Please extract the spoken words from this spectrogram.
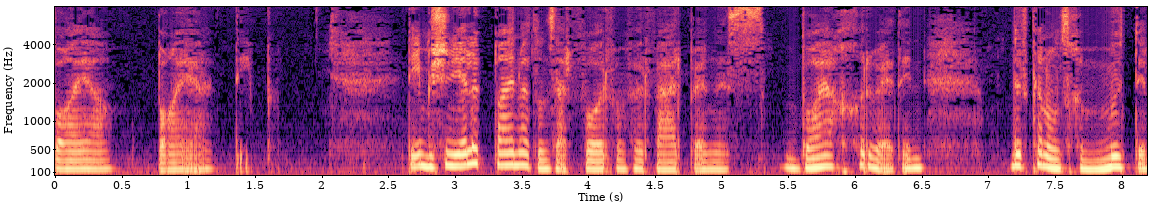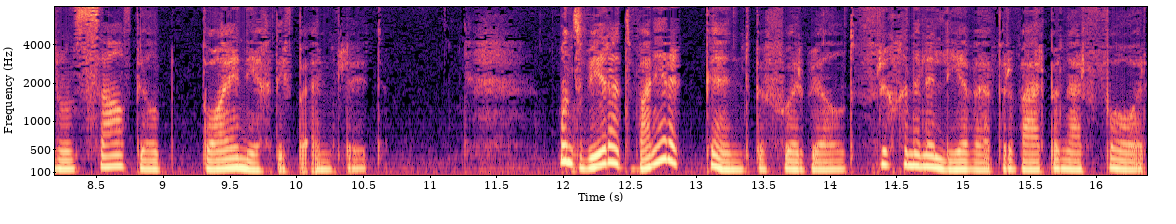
baie baie diep. Die emosionele pyn wat ons ervaar van verwerping is baie groot en dit kan ons gemoed en ons selfbeeld baie negatief beïnvloed. Ons weet dat wanneer 'n kind byvoorbeeld vroeg in hulle lewe verwerping ervaar,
